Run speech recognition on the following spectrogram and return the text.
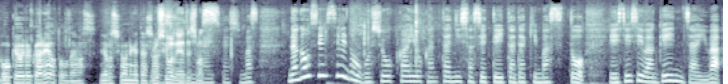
ご協力ありがとうございます。よろしくお願いいたします。よろしくお願いいたします。長尾先生のご紹介を簡単にさせていただきますと、えー、先生は現在は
